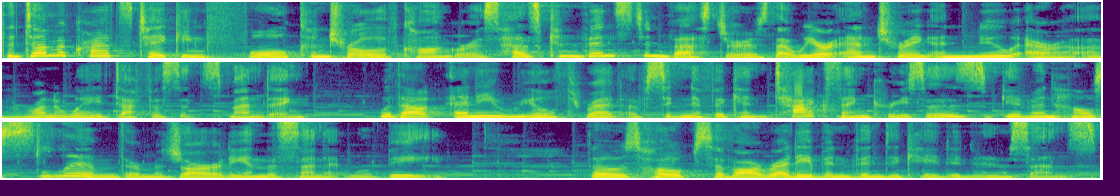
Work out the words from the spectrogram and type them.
The Democrats taking full control of Congress has convinced investors that we are entering a new era of runaway deficit spending, without any real threat of significant tax increases, given how slim their majority in the Senate will be. Those hopes have already been vindicated in a sense.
